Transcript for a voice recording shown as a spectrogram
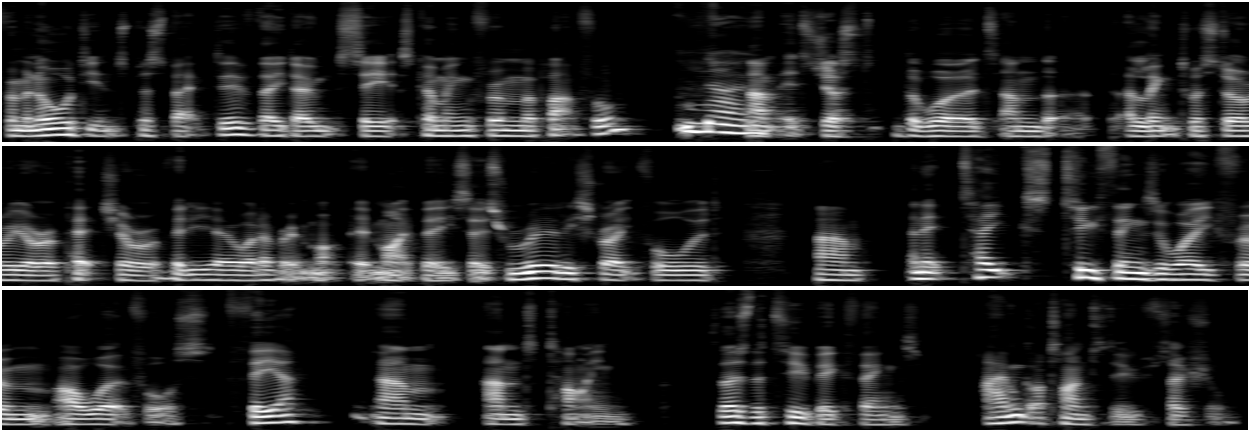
from an audience perspective, they don't see it's coming from a platform. No. Um, it's just the words and a link to a story or a picture or a video, whatever it might, it might be. So, it's really straightforward. Um, and it takes two things away from our workforce fear um, and time. So, those are the two big things. I haven't got time to do social.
